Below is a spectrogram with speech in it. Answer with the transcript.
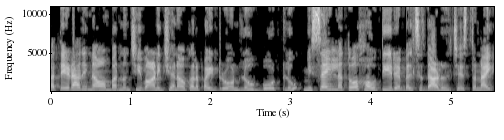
గతేడాది నవంబర్ నుంచి వాణిజ్య నౌకలపై డ్రోన్లు బోట్లు మిసైళ్ళతో హౌతీ రెబెల్స్ దాడులు చేస్తున్నాయి.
